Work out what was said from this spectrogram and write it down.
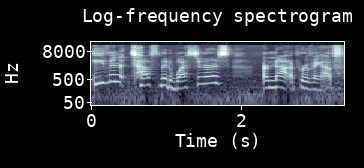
even tough Midwesterners are not approving of.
